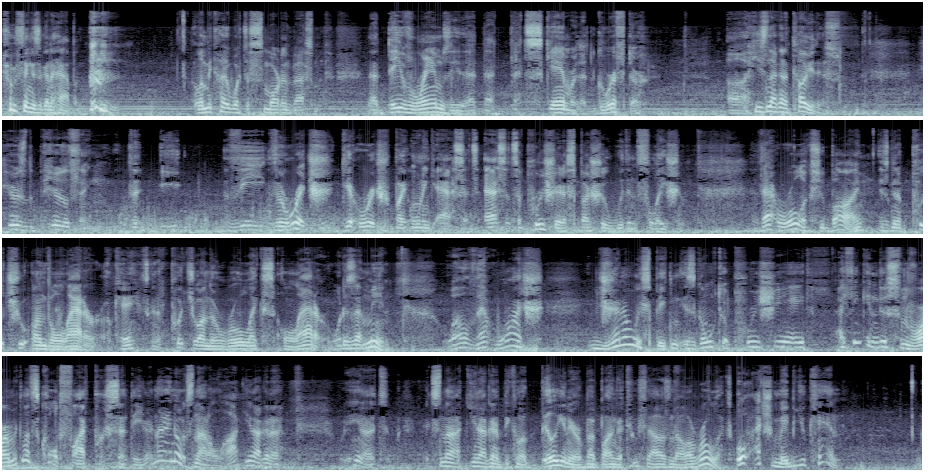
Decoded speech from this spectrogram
two things are going to happen. Let me tell you what's a smart investment. Now, Dave Ramsey, that, that, that scammer, that grifter, uh, he's not going to tell you this. Here's the, here's the thing. The, the, the rich get rich by owning assets. Assets appreciate, especially with inflation that Rolex you buy is going to put you on the ladder, okay? It's going to put you on the Rolex ladder. What does that mean? Well, that watch, generally speaking, is going to appreciate, I think in this environment, let's call it 5% a year. And I know it's not a lot. You're not going to, you know, it's, it's not, you're not going to become a billionaire by buying a $2,000 Rolex. Well, actually, maybe you can.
